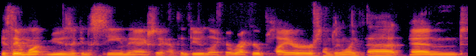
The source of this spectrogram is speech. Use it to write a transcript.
if they want music in a scene they actually have to do like a record player or something like that and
